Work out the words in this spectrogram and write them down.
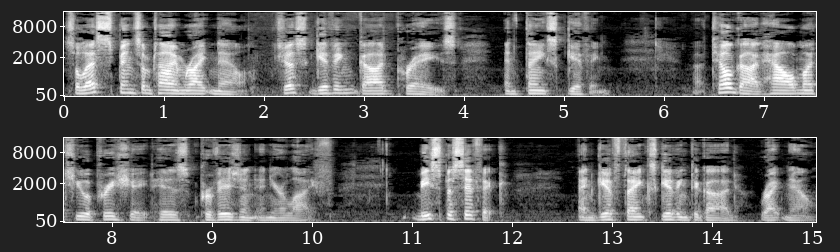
So let's spend some time right now just giving God praise and thanksgiving. Uh, tell God how much you appreciate His provision in your life. Be specific and give thanksgiving to God right now.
